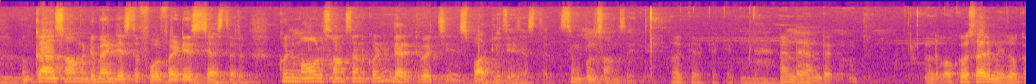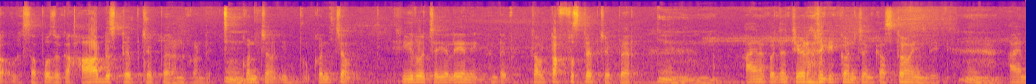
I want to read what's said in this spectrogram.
ఇంకా సాంగ్ డిమాండ్ చేస్తే ఫోర్ ఫైవ్ డేస్ చేస్తారు. కొన్ని మామూలు సాంగ్స్ అనుకోండి డైరెక్ట్గా వచ్చి స్పాట్లో చేసేస్తారు. సింపుల్ సాంగ్స్ అయితే. ఓకే ఓకే ఓకే అండ్ అంటే అంటే ఒక్కోసారి మీరు ఒక సపోజ్ ఒక హార్డ్ స్టెప్ చెప్పారనుకోండి. కొంచెం ఇబ్బ- కొంచెం హీరో చేయలేని అంటే చాలా టఫ్ స్టెప్ చెప్పారు. ఆయన కొంచెం చేయడానికి కొంచెం కష్టమైంది. ఆయన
